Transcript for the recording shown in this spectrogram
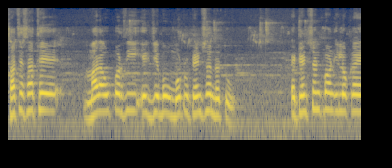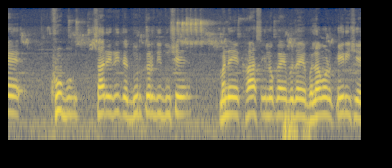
સાથે સાથે મારા ઉપરથી એક જે બહુ મોટું ટેન્શન હતું, એ ટેન્શન પણ એ લોકોએ ખૂબ સારી રીતે દૂર કરી દીધું છે. મને ખાસ એ લોકોએ બધાએ ભલામણ કરી છે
